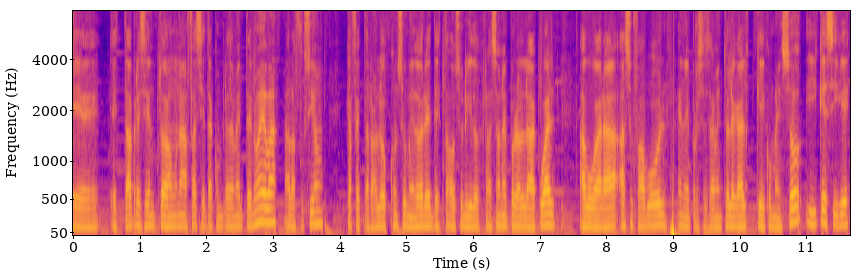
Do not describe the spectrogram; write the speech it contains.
eh, está presente a una faceta completamente nueva a la fusión que afectará a los consumidores de Estados Unidos, razones por la cual abogará a su favor en el procesamiento legal que comenzó y que sigue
